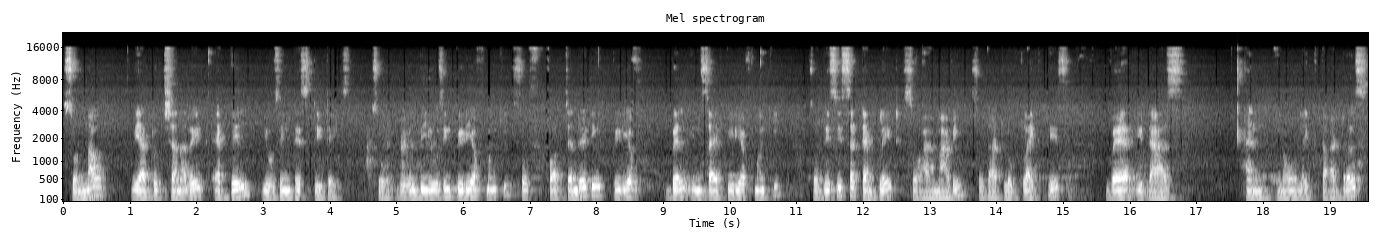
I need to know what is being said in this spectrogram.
So now we have to generate a bill using this details. So we will be using pdf monkey. So for generating pdf bill inside pdf monkey so this is a template. So i am having so that look like this where it has and you know like the address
